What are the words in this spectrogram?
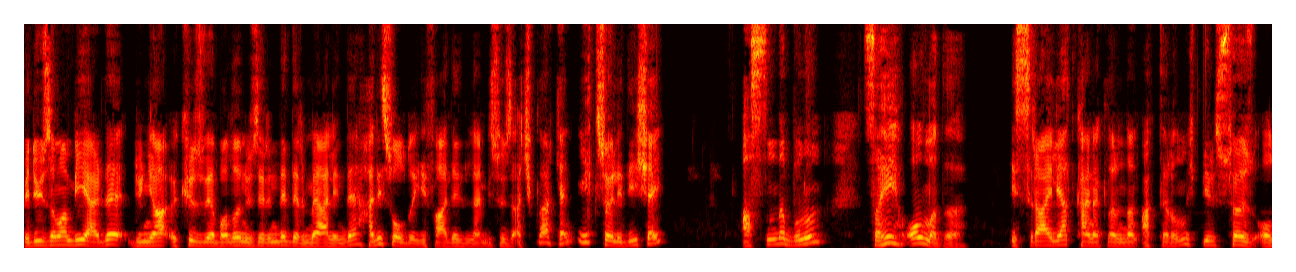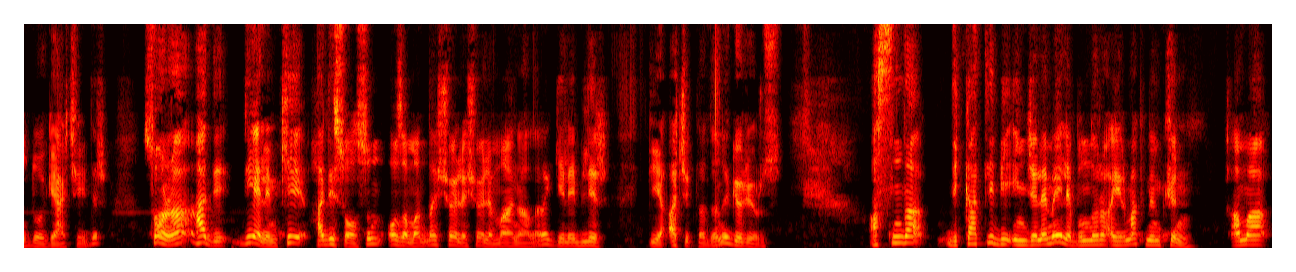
Bediüzzaman bir yerde dünya öküz ve balığın üzerindedir mealinde hadis olduğu ifade edilen bir sözü açıklarken ilk söylediği şey aslında bunun sahih olmadığı, İsrailiyat kaynaklarından aktarılmış bir söz olduğu gerçeğidir. Sonra hadi diyelim ki hadis olsun o zaman da şöyle şöyle manalara gelebilir diye açıkladığını görüyoruz. Aslında dikkatli bir incelemeyle bunları ayırmak mümkün. Ama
